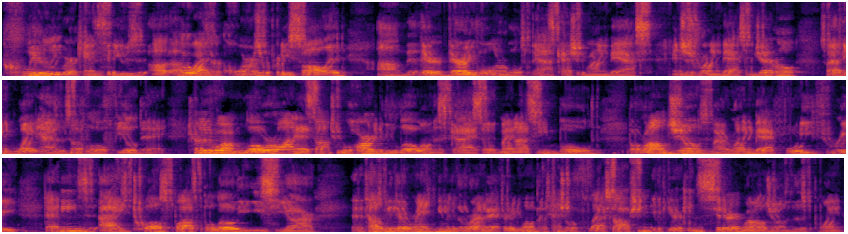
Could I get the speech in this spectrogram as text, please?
clearly where Kansas City was. Otherwise, their corners are pretty solid. Um, they're very vulnerable to pass catching running backs and just running backs in general. So I think White has himself a little field day. In terms of who I'm lower on, it's not too hard to be low on this guy, so it might not seem bold. But Ronald Jones is my running back 43. That means uh, he's 12 spots below the ECR. And it tells me they're ranking him in the running back 31 potential flex option. If you're considering Ronald Jones at this point,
